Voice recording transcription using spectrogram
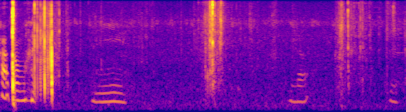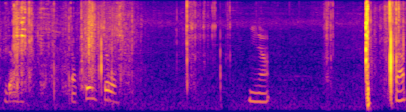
ขาดตัวใหมนี่นี่นะดอกดอกขึ้นโจนี่นะซับ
